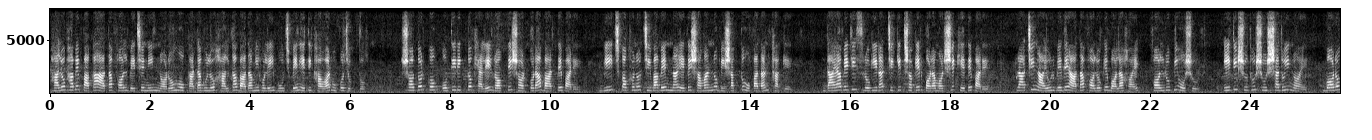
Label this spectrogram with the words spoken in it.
ভালোভাবে পাকা আতা ফল বেছে নিন, নরম ও কাটাগুলো হালকা বাদামি হলেই বুঝবেন এটি খাওয়ার উপযুক্ত। সতর্ক অতিরিক্ত খেলে রক্তে শর্করা বাড়তে পারে। বীজ কখনো চিবাবেন না, এতে সামান্য বিষাক্ত উপাদান থাকে। ডায়াবেটিস রোগীরা চিকিৎসকের পরামর্শে খেতে পারেন। প্রাচীন আয়ুর্বেদে আতা ফলকে বলা হয় ফলরূপী ওষুধ। এটি শুধু সুস্বাদুই নয়, বরং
